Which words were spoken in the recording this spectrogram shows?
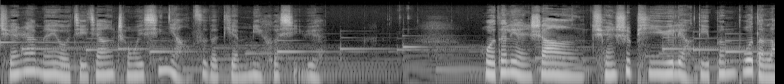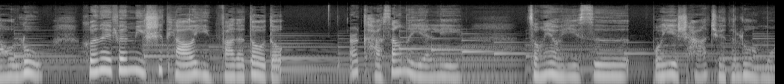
全然没有即将成为新娘子的甜蜜和喜悦。我的脸上全是疲于两地奔波的劳碌和内分泌失调引发的痘痘，而卡桑的眼里总有一丝不易察觉的落寞。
